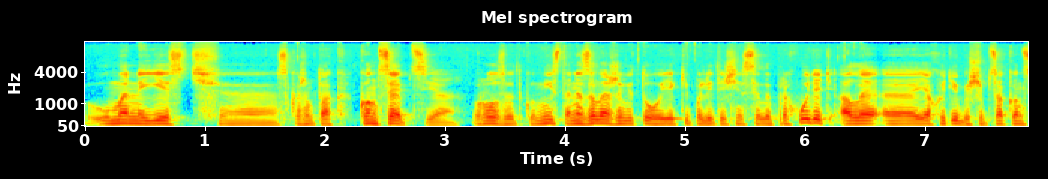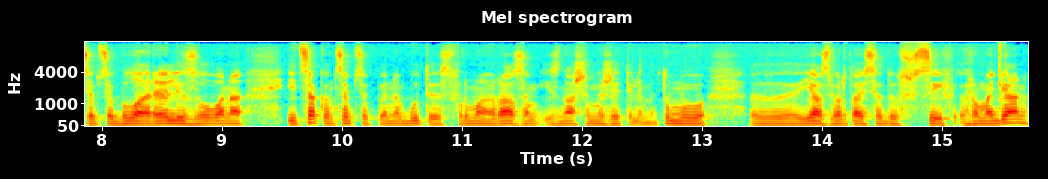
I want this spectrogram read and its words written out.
у мене є, е, скажімо так, концепція розвитку міста, незалежно від того, які політичні сили приходять, але е, я хотів би, щоб ця концепція була реалізована, і ця концепція повинна бути сформована разом із нашими жителями. Тому е, я звертаюся до всіх громадян,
